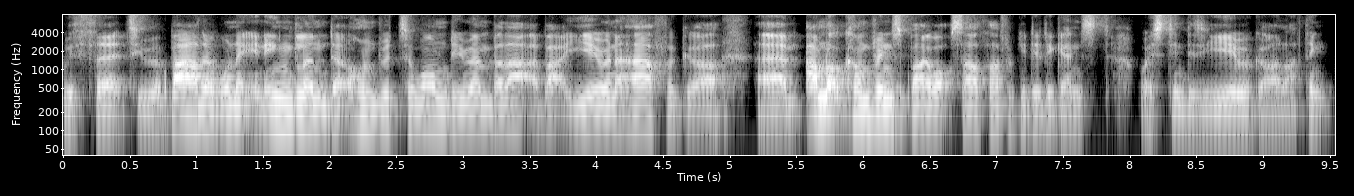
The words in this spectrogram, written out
with 30. Rabada won it in England at 100 to 1. Do you remember that about a year and a half ago? Um, I'm not convinced by what South Africa did against West Indies a year ago. And I think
